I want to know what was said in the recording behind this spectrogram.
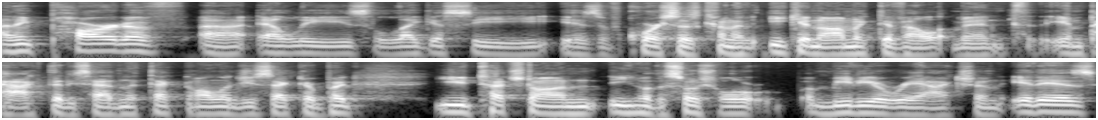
I think part of uh, Ellie's legacy is, of course, his kind of economic development, the impact that he's had in the technology sector. But you touched on, you know, the social media reaction. It is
